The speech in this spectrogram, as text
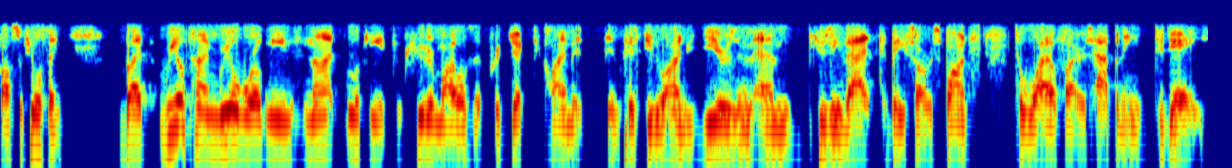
fossil fuel thing. But real time, real world means not looking at computer models that project climate in 50 to 100 years and, and using that to base our response to wildfires happening today.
